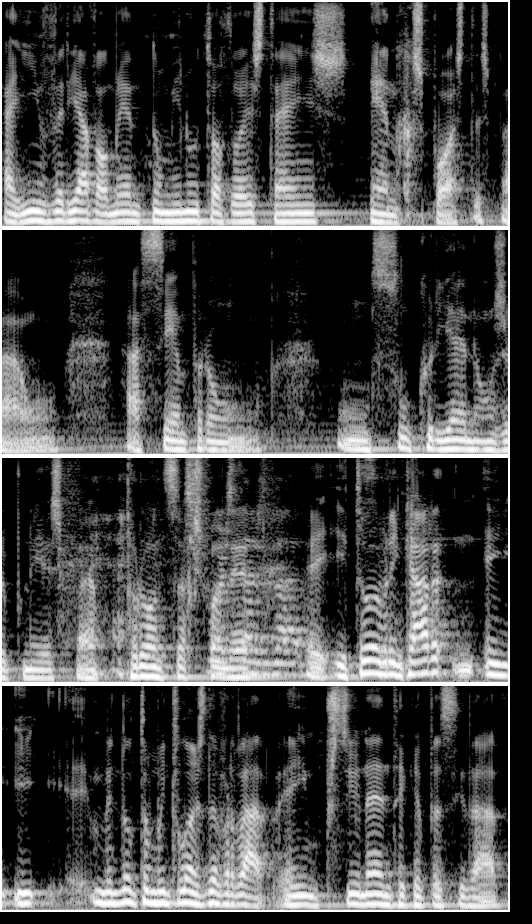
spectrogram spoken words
aí invariavelmente num minuto ou dois tens N respostas. Pá, um, há sempre um um sul-coreano, um japonês, pá, prontos a responder. e estou a brincar, e, e, mas não estou muito longe da verdade. É impressionante a capacidade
